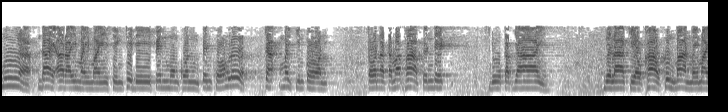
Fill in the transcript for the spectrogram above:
เมื่อได้อะไรใหม่ ๆ สิ่งที่ดีเป็นมงคลเป็นของเลิศจะไม่กินก่อน ตอนอัตมภาพเป็นเด็กอยู่กับยาย เวลาเกี่ยวข้าวขึ้นบ้านใหม่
